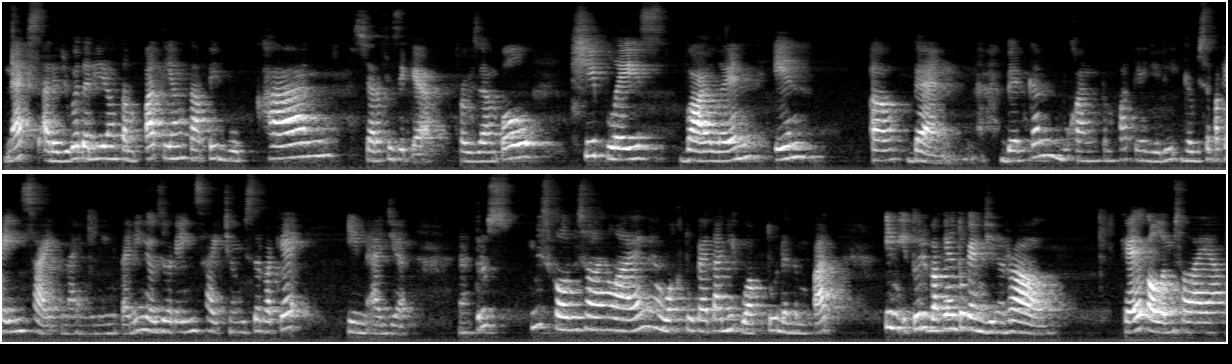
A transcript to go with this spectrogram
Next, ada juga tadi yang tempat yang tapi bukan secara fisik ya. For example, she plays violin in a band. Nah, band kan bukan tempat ya, jadi nggak bisa pakai inside. Nah, ini, ini tadi nggak bisa pakai inside, cuma bisa pakai in aja. Nah, terus ini kalau misalnya yang lain yang waktu kayak tadi, waktu dan tempat, in itu dipakai untuk yang general. Oke, kalau misalnya yang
